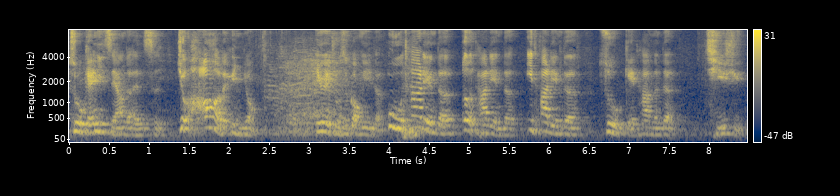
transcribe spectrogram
主给你怎样的恩赐，就好好的运用，因为主是公义的，五他连得，二他连得，一他连得，主给他们的期许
